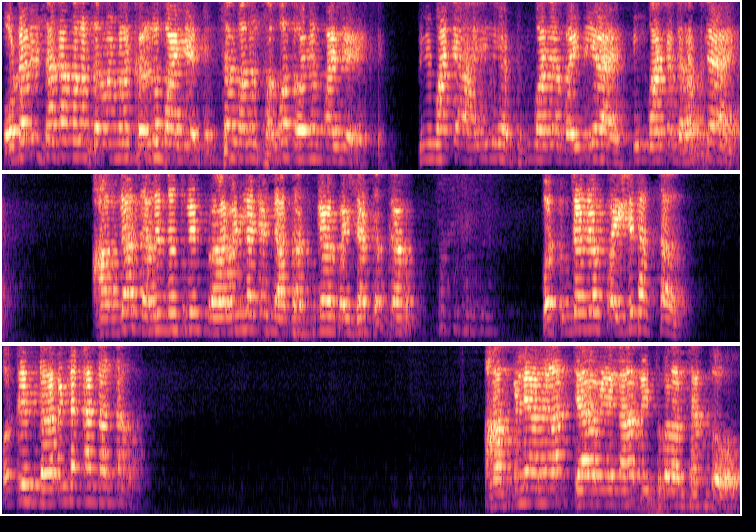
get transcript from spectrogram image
पोटाने सांगा मला सर्व मला कळलं पाहिजे. तुमचा मला संवाद व्हायला पाहिजे. तुम्ही माझ्या आई आहे तुम्ही माझ्या बहिणी आहे तुम्ही माझ्या घरातल्या आहे. अपघात झाल्यानंतर तुम्ही प्रायव्हेटला जे जाता. तुमच्याकडे पैसे असतात का? पण तुमच्याकडे जेव्हा पैसे नसतात पण तुम्ही प्रायव्हेटला का जाता? आपल्याला त्यावेळेला मी तुम्हाला सांगतो.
